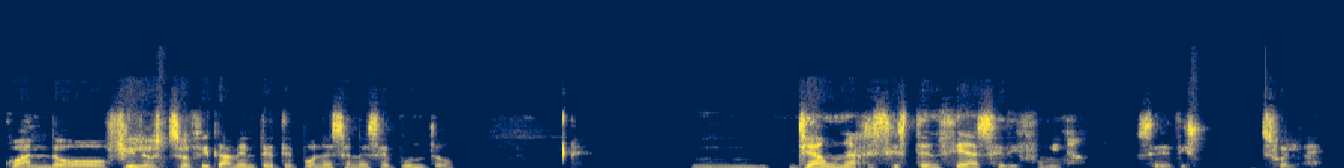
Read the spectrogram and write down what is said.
Cuando filosóficamente te pones en ese punto, mm, ya una resistencia se difumina, se disuelve.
